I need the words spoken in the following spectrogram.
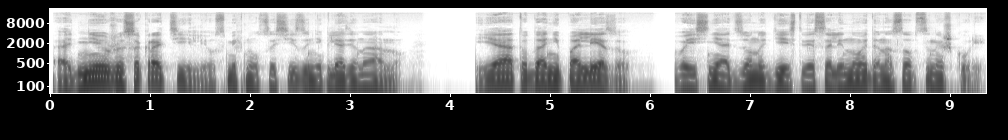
«Одни уже сократили», — усмехнулся Сиза, не глядя на Анну. «Я туда не полезу, выяснять зону действия соленоида на собственной шкуре.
